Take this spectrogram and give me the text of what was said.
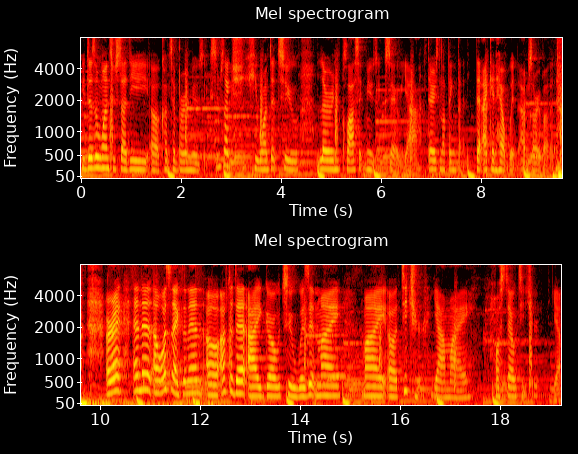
he doesn't want to study uh, contemporary music. Seems like he wanted to learn classic music. So yeah there's nothing that, that i can help with. I'm sorry about it. All right. And then uh, what's next? And then uh, after that i go to visit my my uh, teacher. Yeah my hostel teacher yeah.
